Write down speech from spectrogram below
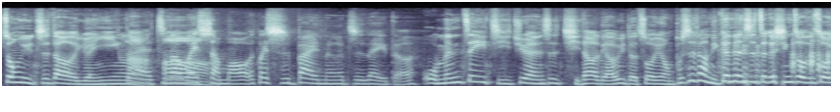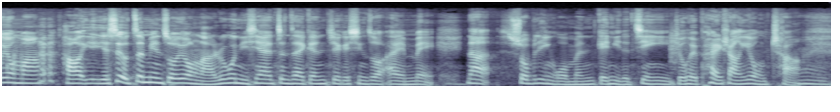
终于知道了原因了，对，知道为什么会失败呢之类的。我们这一集居然是起到疗愈的作用，不是让你更认识这个星座的作用吗？好，也也是有正面作用啦。如果你现在正在跟这个星座暧昧，那说不定我们给你的建议就会派上用场。嗯，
